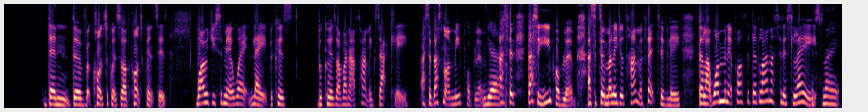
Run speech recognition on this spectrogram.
Then the consequences are the consequences. Why would you submit away late? Because because I ran out of time. Exactly. I said, that's not a me problem. Yeah. I said, that's a you problem. I said, to manage your time effectively. They're like, one minute past the deadline. I said, it's late. It's like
